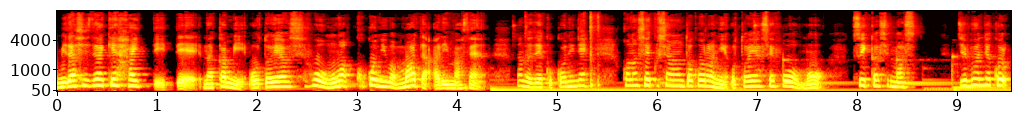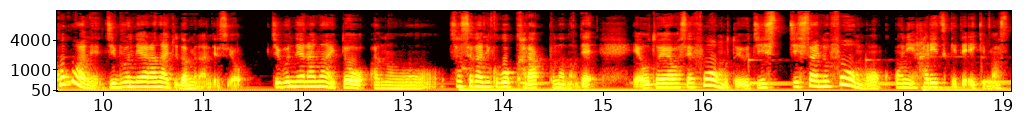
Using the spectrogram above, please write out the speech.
見出しだけ入っていて、中身、お問い合わせフォームはここにはまだありません。なので、ここにね、このセクションのところにお問い合わせフォームを追加します。自分でこれ、ここはね、自分でやらないとダメなんですよ。自分でやらないと、あのさすがにここ空っぽなので、えお問い合わせフォームという実際のフォームをここに貼り付けていきます。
